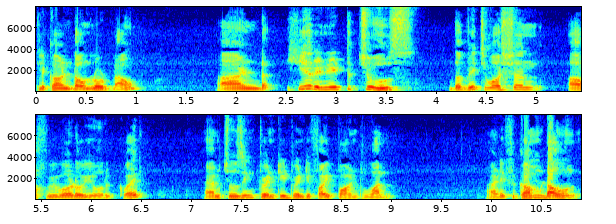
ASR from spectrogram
Click on download now. And here you need to choose the which version of Vivado you require. I am choosing 2025.1 and if you come down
